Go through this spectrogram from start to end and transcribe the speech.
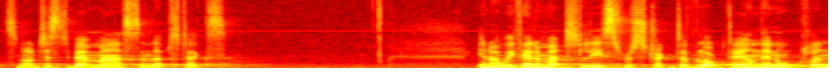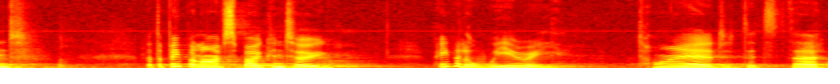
It's not just about masks and lipsticks. You know, we've had a much less restrictive lockdown than Auckland, but the people I've spoken to, people are weary, tired. It's the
